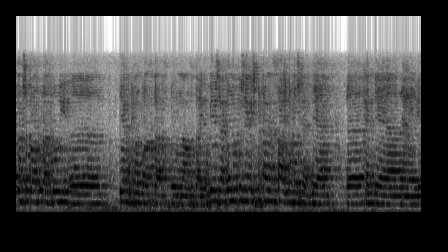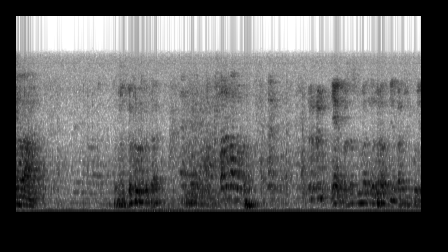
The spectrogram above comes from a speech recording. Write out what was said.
dlaczego akurat Rój, e, Jakub Pan Łaskaw był nam tutaj powiedzieć, jak będą później jakieś pytania z sali, to też chętnie, e, chętnie je zadamy. To wszystko krótko, tak? Może Pan Nie, po prostu bardzo odwrotnie. Bardzo dziękuję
